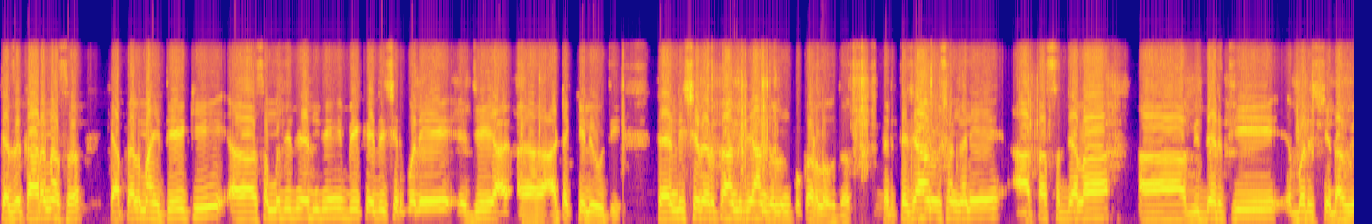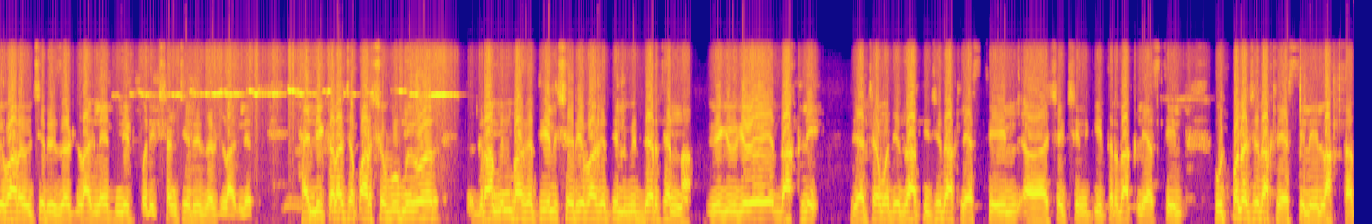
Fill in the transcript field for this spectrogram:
त्याचं कारण असं की आपल्याला माहिती आहे की संबंधित यांनी बेकायदेशीरपणे जी अटक केली होती त्या निषेधार्थ आम्ही जे आंदोलन पुकारलं होतं तर त्याच्या अनुषंगाने आता सध्याला विद्यार्थी बरेचसे दहावी बारावीचे रिझल्ट लागलेत नीट परीक्षांचे रिझल्ट लागलेत. ह्या निकालाच्या पार्श्वभूमीवर ग्रामीण भागातील शहरी भागातील विद्यार्थ्यांना वेगवेगळे दाखले ज्याच्यामध्ये जातीचे दाखले असतील शैक्षणिक इतर दाखले असतील उत्पन्नाचे दाखले असतील हे लागतात.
